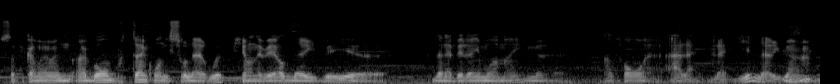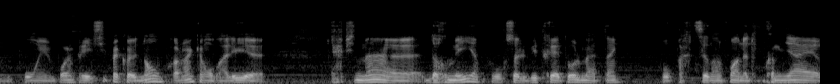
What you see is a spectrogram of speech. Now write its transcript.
Ça fait quand même un, bon bout de temps qu'on est sur la route, puis on avait hâte d'arriver, euh, Donabella et moi-même, euh, dans le fond, à la, ville, d'arriver à un, mm-hmm. point, un point précis. Fait que non, probablement qu'on va aller euh, rapidement dormir pour se lever très tôt le matin pour partir, dans le fond, à notre première,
